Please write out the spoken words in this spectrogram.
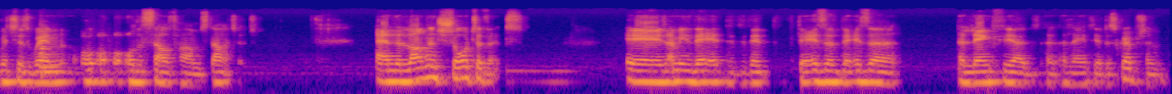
which is when all, all the self harm started, and the long and short of it is, I mean, there, there, there is a there is a, a lengthier a lengthier description,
